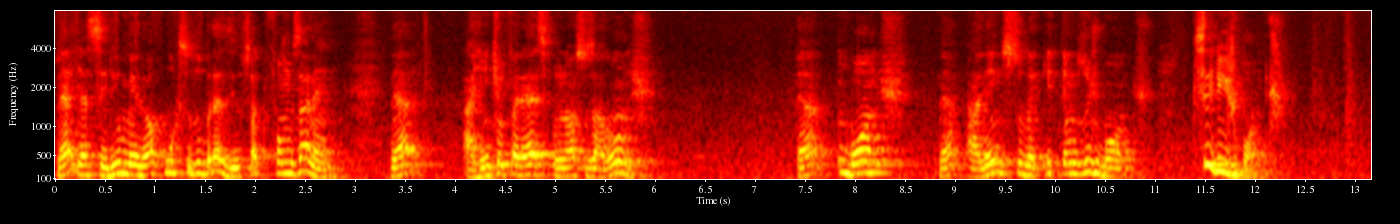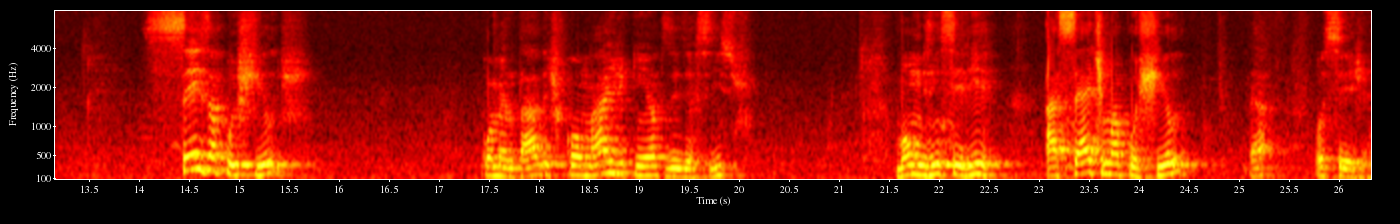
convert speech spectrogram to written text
Né? Já seria o melhor curso do Brasil, só que fomos além. Né? A gente oferece para os nossos alunos né, um bônus. Né? Além disso daqui, temos os bônus. O que seriam os bônus? Seis apostilas comentadas com mais de 500 exercícios. Vamos inserir a sétima apostila, né? ou seja,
